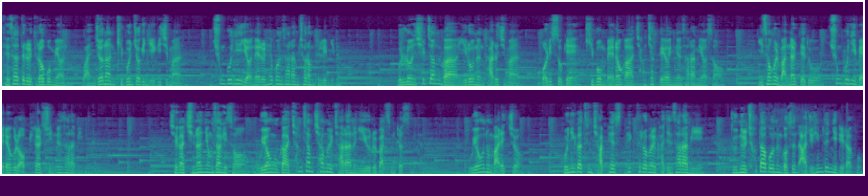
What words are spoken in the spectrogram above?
대사들을 들어보면 완전한 기본적인 얘기지만 충분히 연애를 해본 사람처럼 들립니다. 물론 실전과 이론은 다르지만 머릿속에 기본 매너가 장착되어 있는 사람이어서 이성을 만날 때도 충분히 매력을 어필할 수 있는 사람입니다. 제가 지난 영상에서 우영우가 참참참을 잘하는 이유를 말씀드렸습니다. 우영우는 말했죠. 본인 같은 자폐 스펙트럼을 가진 사람이 눈을 쳐다보는 것은 아주 힘든 일이라고.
